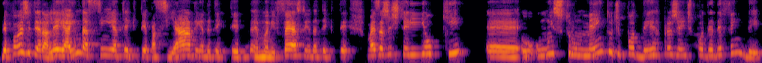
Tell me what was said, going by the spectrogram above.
Depois de ter a lei, ainda assim ia ter que ter passeata, ainda ter que ter é, manifesto, ainda ter que ter. Mas a gente teria o que é, um instrumento de poder para a gente poder defender.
